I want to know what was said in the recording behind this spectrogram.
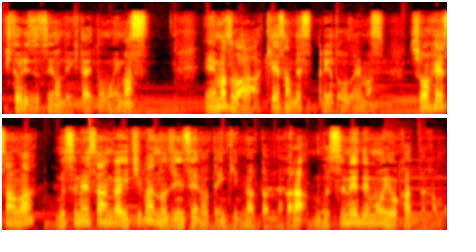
一人ずつ読んでいきたいと思います。えー、まずは K さんです。ありがとうございます。翔平さんは娘さんが一番の人生の転機になったんだから娘でも良かったかも。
